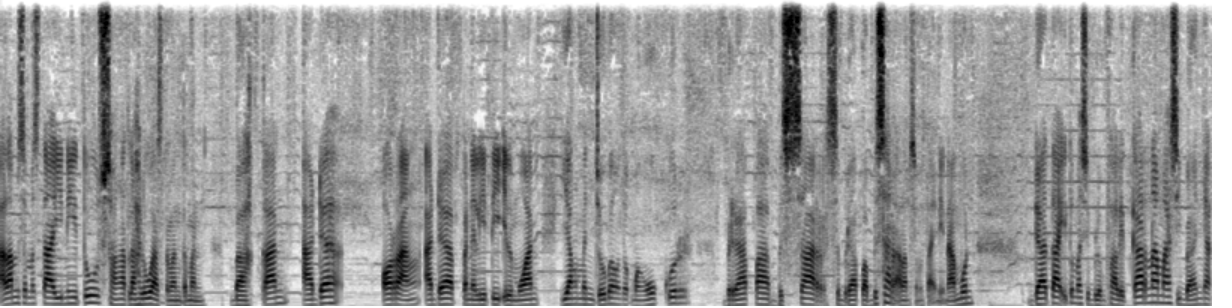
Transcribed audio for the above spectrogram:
alam semesta ini itu sangatlah luas, teman-teman. Bahkan ada orang, ada peneliti ilmuwan yang mencoba untuk mengukur berapa besar, seberapa besar alam semesta ini. Namun data itu masih belum valid karena masih banyak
